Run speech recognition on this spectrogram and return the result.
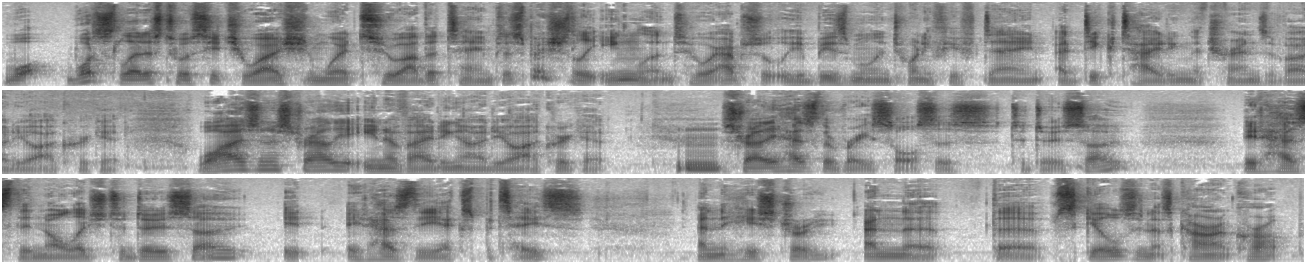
What, what's led us to a situation where two other teams, especially England, who were absolutely abysmal in 2015, are dictating the trends of ODI cricket? Why isn't Australia innovating ODI cricket? Australia has the resources to do so. It has the knowledge to do so. It it has the expertise and the history and the, the skills in its current crop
